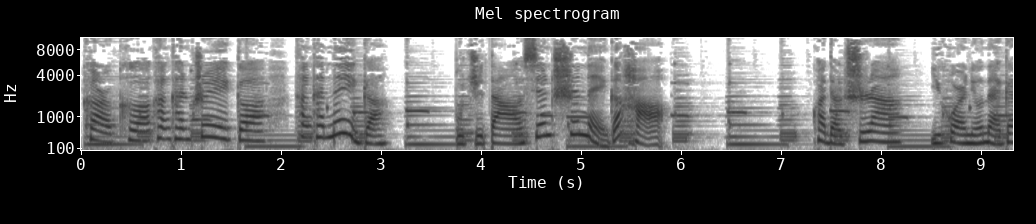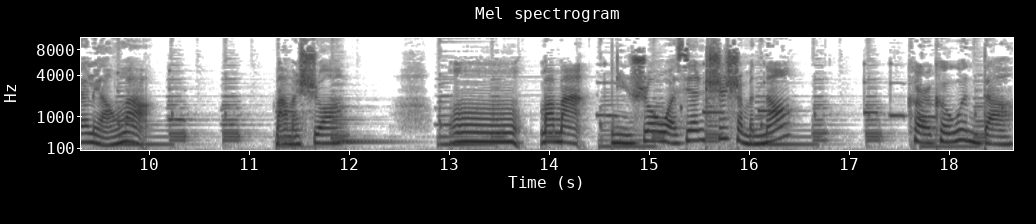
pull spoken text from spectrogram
科尔克看看这个，看看那个，不知道先吃哪个好。快点吃啊！一会儿牛奶该凉了。妈妈说：“嗯，妈妈，你说我先吃什么呢？”科尔克问道。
